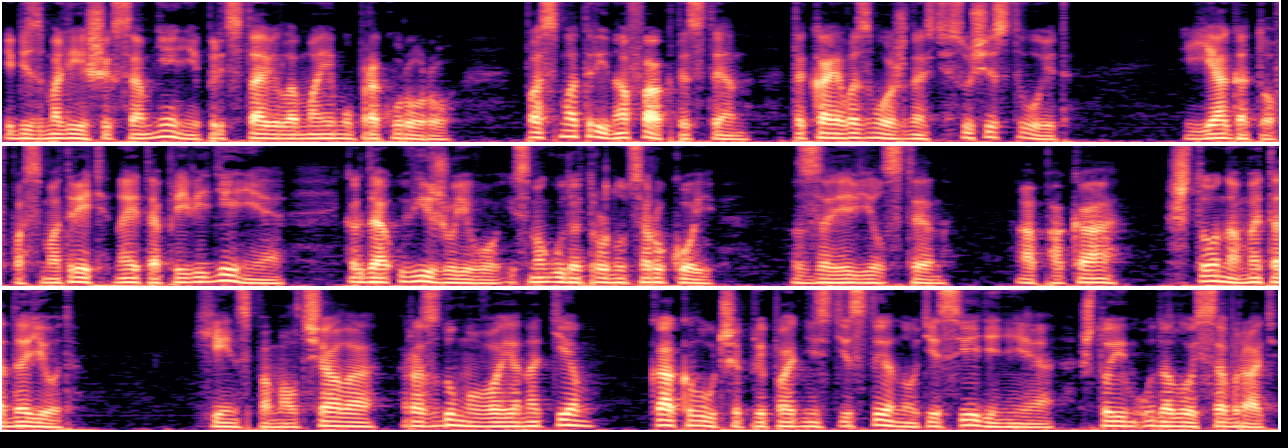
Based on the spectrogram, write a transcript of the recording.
и без малейших сомнений представила моему прокурору. Посмотри на факты, Стэн, такая возможность существует. Я готов посмотреть на это привидение, когда увижу его и смогу дотронуться рукой», – заявил Стэн. «А пока, что нам это дает?» Хейнс помолчала, раздумывая над тем, как лучше преподнести Стэну те сведения, что им удалось собрать.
